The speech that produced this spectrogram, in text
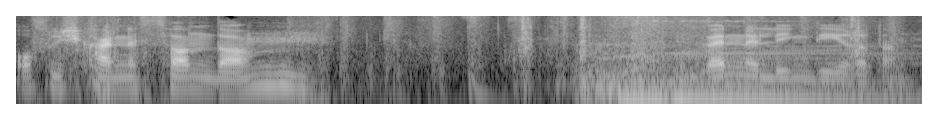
Hoffentlich keine Thunder. Hm. Dann liegen die ihre dann.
